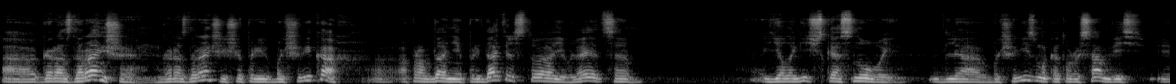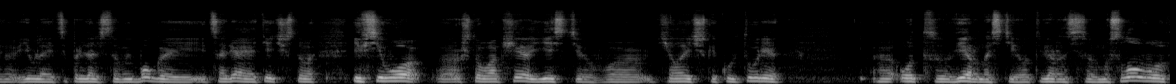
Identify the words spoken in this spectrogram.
а гораздо раньше, гораздо раньше, еще при большевиках, оправдание предательства является идеологической основой для большевизма, который сам весь э, является предательством и Бога, и, царя, и Отечества, и всего, э, что вообще есть в человеческой культуре э, от верности, от верности своему слову,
